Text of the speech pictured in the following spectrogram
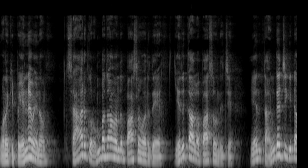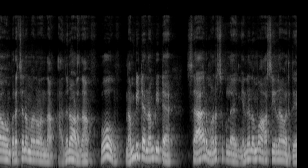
உனக்கு இப்போ என்ன வேணும்? சாருக்கு ரொம்ப தான் வந்து பாசம் வருதே. எதுக்காக பாசம் வந்துச்சு? என் தங்கச்சிக்கிட்ட அவன் பிரச்சனை மனம் வந்தான் அதனால தான். ஓ நம்பிட்டேன் நம்பிட்டேன். சார் மனசுக்குள்ளே என்னென்னமோ ஆசையெல்லாம் வருது.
